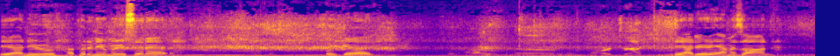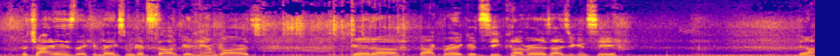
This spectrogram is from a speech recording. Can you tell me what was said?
Yeah, new. I put a new mousse in it. We're good. Uh, track? Yeah, dude, Amazon. The Chinese, they can make some good stuff. Good hand guards, good uh, back brake, good seat covers, as you can see. Yeah.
